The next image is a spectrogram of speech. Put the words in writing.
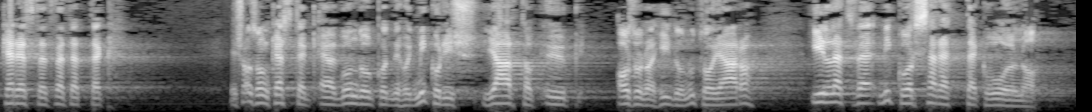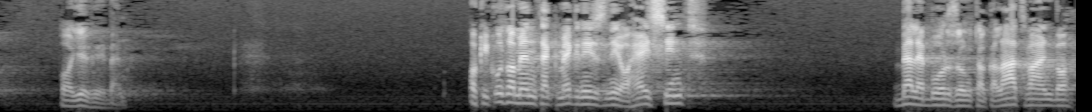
keresztet vetettek, és azon kezdtek el gondolkodni, hogy mikor is jártak ők azon a hídon utoljára, illetve mikor szerettek volna a jövőben. Akik oda mentek megnézni a helyszínt, beleborzongtak a látványba,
